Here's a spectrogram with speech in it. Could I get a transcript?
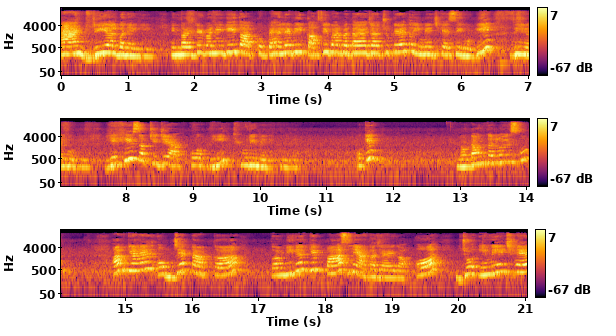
एंड रियल बनेगी. इन्वर्टेड बनेगी तो आपको पहले भी काफ़ी बार बताया जा चुका है तो इमेज कैसी होगी? रियल होगी। यही सब चीज़ें आपको अपनी थ्योरी में लिखनी है। ओके नोट डाउन कर लो इसको। अब क्या है? ऑब्जेक्ट आपका मिरर के पास में आता जाएगा, और जो इमेज है,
